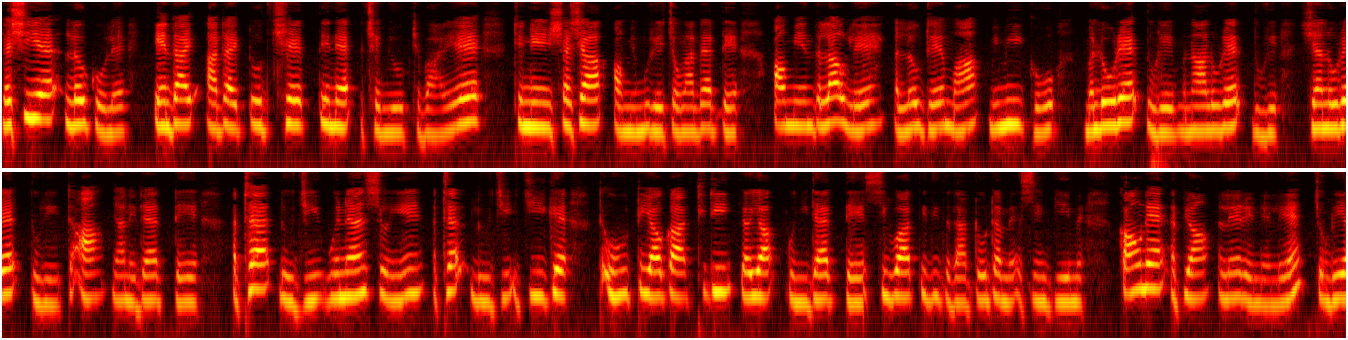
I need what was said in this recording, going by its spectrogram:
လက်ရှိရဲ့အလုပ်ကိုလည်းအင်တိုက်အားတိုက်တိုးချဲ့တဲ့အချိန်မျိုးဖြစ်ပါတယ်။တင်းတင်းရှာရှာအောင်မြင်မှုတွေကြုံလာတတ်တဲ့အောင်မြင်သလောက်လည်းအလုပ်ထဲမှာမိမိကိုမလိုတဲ့သူတွေမနာလိုတဲ့သူတွေရန်လိုတဲ့သူတွေတအားများနေတတ်တဲ့အထက်လူကြီးဝန်ထမ်းဆိုရင်အထက်လူကြီးအကြီးကဲတူတယောက်ကထိထိရောက်ရောက်ကူညီတတ်တဲ့စီဝါတိတိတတာတိုးတက်မယ်အစဉ်ပြေးမယ်ကောင်းတဲ့အပြောင်းအလဲတွေနဲ့လည်းကြုံရ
